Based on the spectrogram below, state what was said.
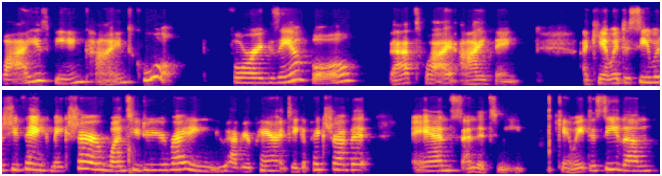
why is being kind cool? For example, that's why I think. I can't wait to see what you think. Make sure once you do your writing, you have your parent take a picture of it and send it to me. Can't wait to see them.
